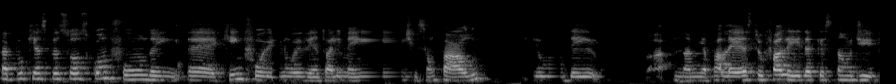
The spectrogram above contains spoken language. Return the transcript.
É porque as pessoas confundem. É, quem foi no evento Alimente em São Paulo, eu dei na minha palestra, eu falei da questão de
